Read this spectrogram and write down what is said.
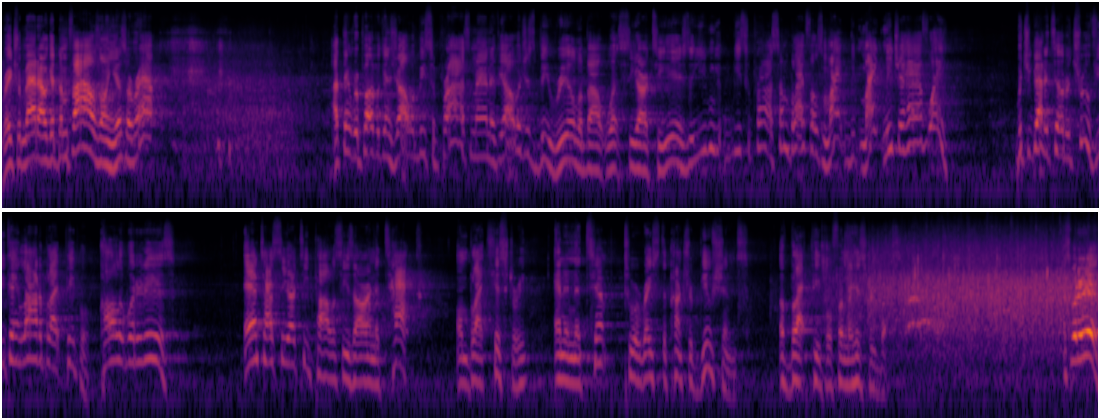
Rachel Maddow get them files on you, it's a wrap. I think Republicans, y'all would be surprised, man, if y'all would just be real about what CRT is. You can be surprised. Some black folks might, might meet you halfway. But you got to tell the truth. You can't lie to black people. Call it what it is. Anti-CRT policies are an attack on black history and an attempt to erase the contributions of black people from the history books. That's what it is.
